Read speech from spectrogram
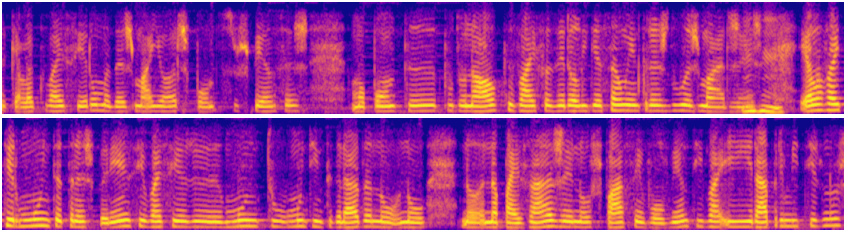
aquela que vai ser uma das maiores pontes suspensas uma ponte pedonal que vai fazer a ligação entre as duas margens. Uhum. Ela vai ter muita transparência, vai ser eh, muito, muito integrada no, no, no na paisagem, no espaço envolvente e, vai, e irá permitir-nos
